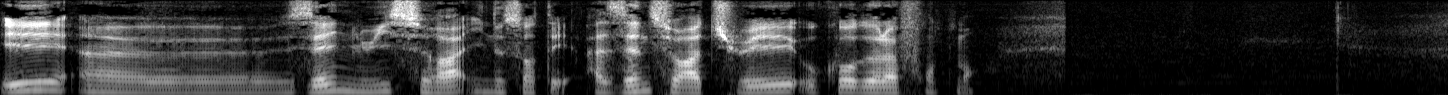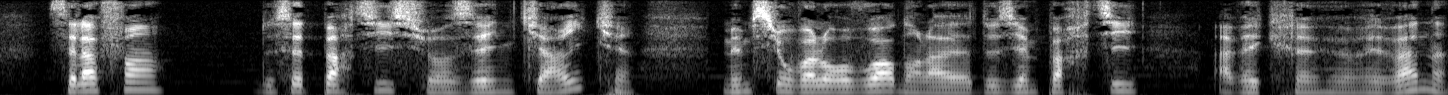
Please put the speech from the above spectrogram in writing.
Et Zen lui sera innocenté. Azen sera tué au cours de l'affrontement. C'est la fin de cette partie sur Zayn Karik, même si on va le revoir dans la deuxième partie avec Revan,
